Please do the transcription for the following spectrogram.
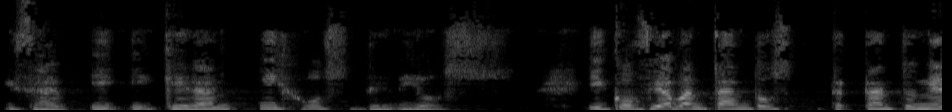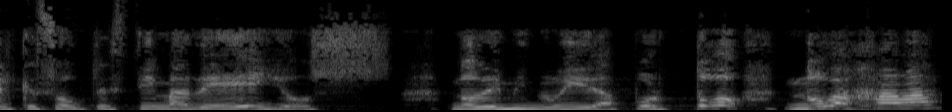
y, y, que eran hijos de Dios. Y confiaban tanto, tanto en Él que su autoestima de ellos no disminuía, por todo, no bajaba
